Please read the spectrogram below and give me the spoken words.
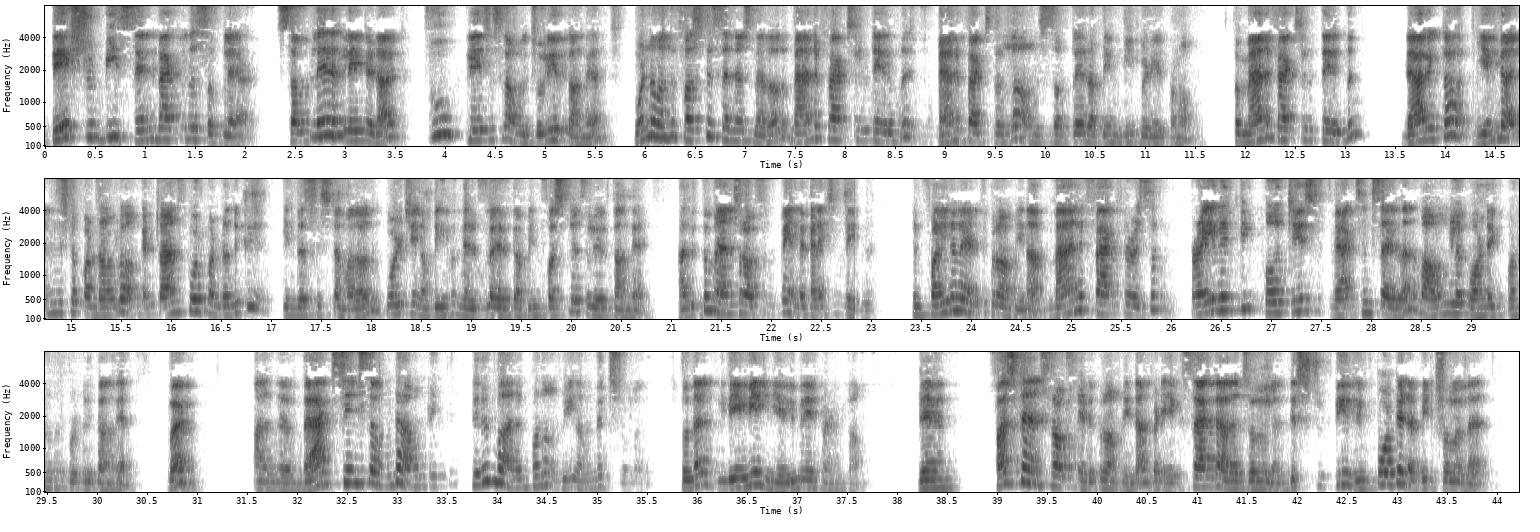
they should be sent back to the supplier supplier ரிலேட்டடா டூ பிளேசஸ்ல அவங்க சொல்லியிருக்காங்க. ஒன்னு வந்து ஃபர்ஸ்ட் சென்டென்ஸ்ல அதாவது மேனுஃபேக்சர்கிட்ட இருந்து மேனுஃபேக்சரர் தான் அவங்க சப்ளையர் அப்படின்னு மீட் பண்ணியிருக்கணும். இப்போ மேனுஃபேக்சர்கிட்ட இருந்து டைரக்டா எங்க அட்மினிஸ்டர் பண்றாங்களோ அங்க டிரான்ஸ்போர்ட் பண்றதுக்கு இந்த சிஸ்டம் அதாவது கோல்ட் செயின் அப்படிங்கிறது ஹெல்ப்ஃபுல்லா இருக்கு அப்படின்னு ஃபர்ஸ்ட்ல சொல்லியிருக்காங்க. அதுக்கும் ஆன்சர் ஆப்ஷனுக்கும் எந்த கனெக்ஷன் இல்லை. ஃபைனலா எடுத்துக்கிறோம் அப்படின்னா manufacturers privately purchase vaccine side தான் நம்ம அவங்கள காண்டாக்ட் பண்ணணும்னு போட்டிருக்காங்க பட் அந்த வேக்சின்ஸை வந்து அவங்களுக்கு திரும்ப அனுப்பணும் அப்படின்னு வந்து சொல்லலாம் ஸோ தட் இதையுமே நீங்க எலிமினேட் பண்ணிக்கலாம். தென் ஃபர்ஸ்ட் ஆன்சர் ஆப்ஷன் எடுக்கிறோம் அப்படின்னா பட் எக்ஸாக்டா அதை சொல்லல. திஸ் ஷுட் பி ரிப்போர்ட்டட் அப்படின்னு சொல்லல.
